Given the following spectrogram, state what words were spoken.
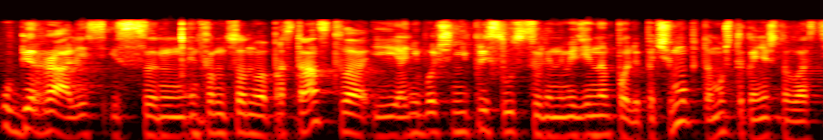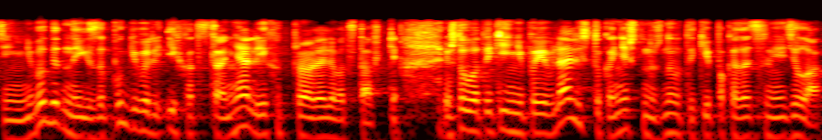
убирались из информационного пространства, и они больше не присутствовали на медийном поле. Почему? Потому что, конечно, власти невыгодны, их запугивали, их отстраняли, их отправляли в отставки. И чтобы вот такие не появлялись, то, конечно, нужны вот такие показательные дела.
